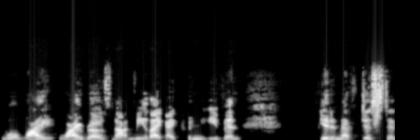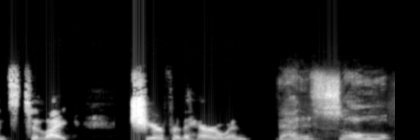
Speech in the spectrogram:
well why why Rose not me? Like I couldn't even get enough distance to like cheer for the heroine. That is so.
